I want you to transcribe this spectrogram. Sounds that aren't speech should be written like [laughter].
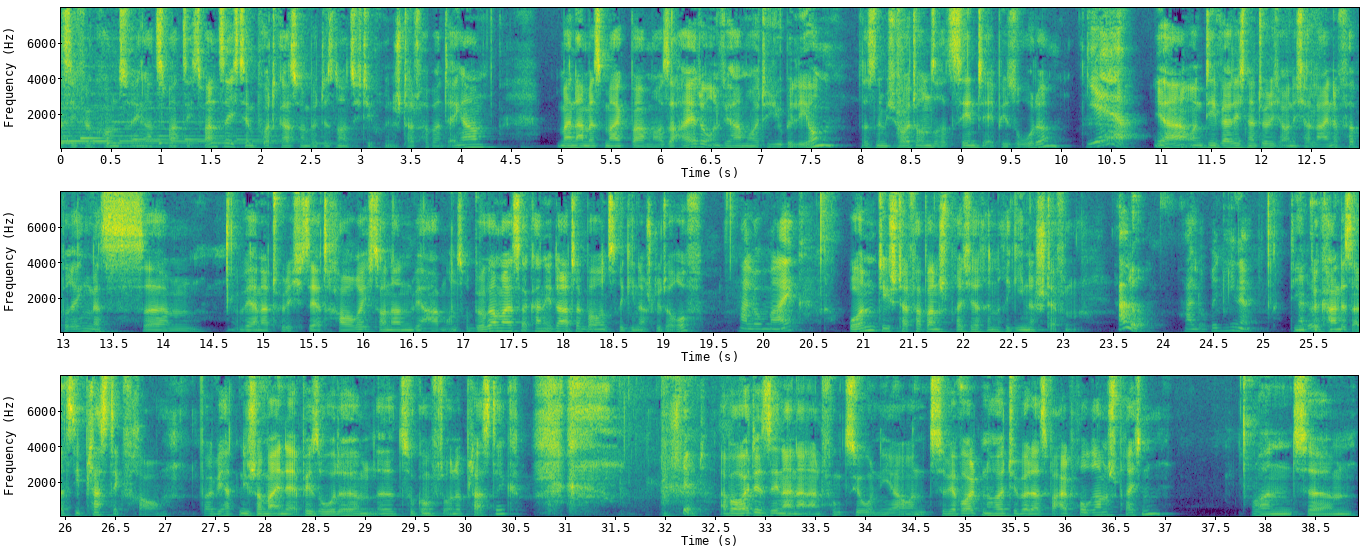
herzlich willkommen zu Enger 2020, dem Podcast von Bündnis 90 Die Grüne Stadtverband Enger. Mein Name ist Mike Babenhauser Heide und wir haben heute Jubiläum. Das ist nämlich heute unsere zehnte Episode. Yeah! Ja, und die werde ich natürlich auch nicht alleine verbringen. Das ähm, wäre natürlich sehr traurig, sondern wir haben unsere Bürgermeisterkandidatin bei uns, Regina Schlüterruff. Hallo Mike. Und die Stadtverbandssprecherin Regine Steffen. Hallo. Hallo Regine. Die Hallo. bekannt ist als die Plastikfrau. Weil wir hatten die schon mal in der Episode äh, Zukunft ohne Plastik. [laughs] Stimmt. Aber heute ist sie in einer anderen Funktion hier. Und wir wollten heute über das Wahlprogramm sprechen. Und ähm,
